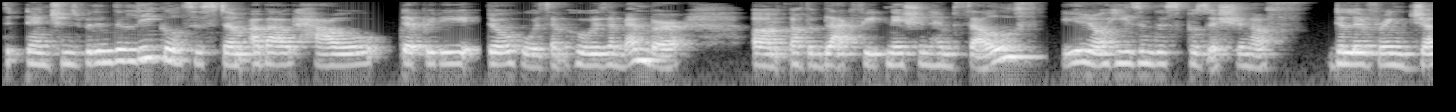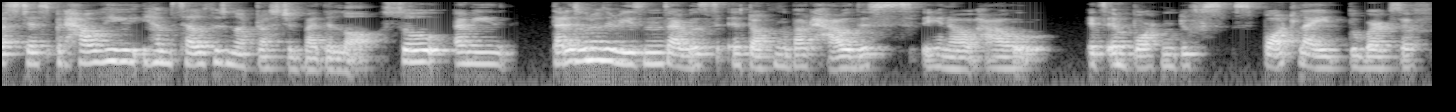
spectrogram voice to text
the tensions within the legal system, about how Deputy Doe, who is a, who is a member um, of the Blackfeet Nation himself, you know, he's in this position of delivering justice, but how he himself is not trusted by the law. So, I mean, that is one of the reasons I was uh, talking about how this, you know, how it's important to spotlight the works of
